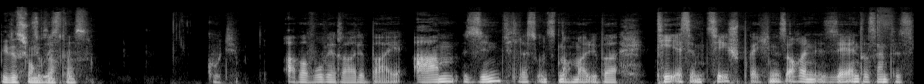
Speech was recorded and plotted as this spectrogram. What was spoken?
Wie du es schon so gesagt hast. Gut. Aber wo wir gerade bei ARM sind, lass uns nochmal über TSMC sprechen. Das ist auch ein sehr interessantes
